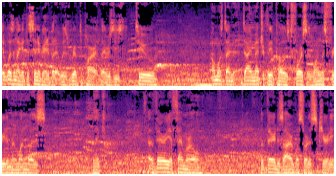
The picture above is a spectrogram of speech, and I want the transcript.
it wasn't like it disintegrated, but it was ripped apart. There was these two almost di- diametrically opposed forces. One was freedom, and one was like a very ephemeral but very desirable sort of security,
